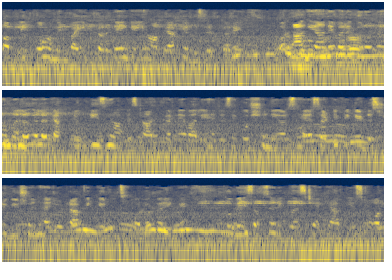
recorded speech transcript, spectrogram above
पब्लिक को हम इनवाइट करते हैं कि यहाँ पे आके विज़िट करें। और आगे आने वाले दिनों में हम अलग अलग एक्टिविटीज़ यहाँ पे स्टार्ट करने वाले हैं, जैसे क्वेश्चन ईयर्स है सर्टिफिकेट डिस्ट्रीब्यूशन है जो ट्रैफ़िक के रूल्स फॉलो करेंगे। तो मेरी सबसे रिक्वेस्ट है कि आप ये स्टॉल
